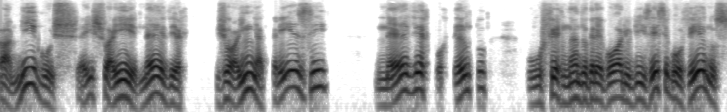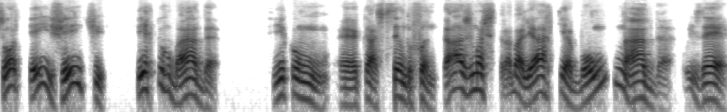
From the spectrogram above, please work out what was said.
amigos. É isso aí, Never, joinha 13, Never, portanto. O Fernando Gregório diz: esse governo só tem gente perturbada. Ficam é, caçando fantasmas, trabalhar que é bom, nada. Pois é.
